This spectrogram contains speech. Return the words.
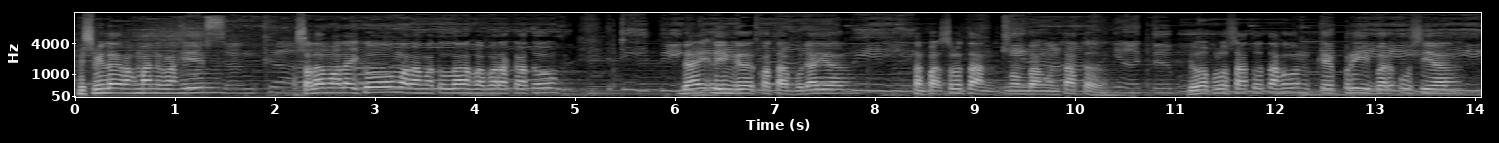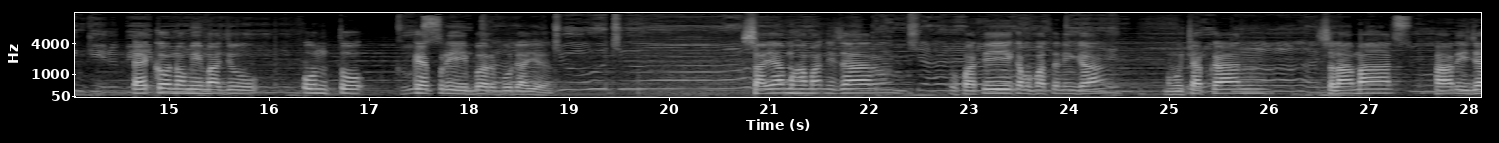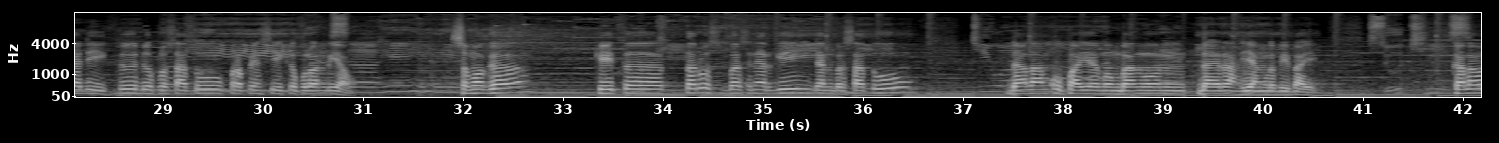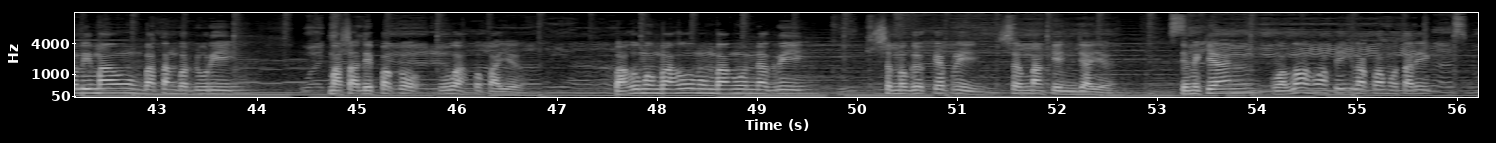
Bismillahirrahmanirrahim. Assalamualaikum warahmatullahi wabarakatuh. Dai Lingga Kota Budaya, tempat Sultan membangun tata. 21 tahun Kepri berusia, ekonomi maju untuk Kepri berbudaya. Saya Muhammad Nizar, Bupati Kabupaten Ninggang, mengucapkan selamat hari jadi ke-21 Provinsi Kepulauan Riau. Semoga kita terus bersinergi dan bersatu dalam upaya membangun daerah yang lebih baik. Kalau limau batang berduri, masa di pokok buah pepaya. Bahu-membahu membangun negeri Semoga Kepri semakin jaya. Demikian, wallahu a'lam bishawab.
